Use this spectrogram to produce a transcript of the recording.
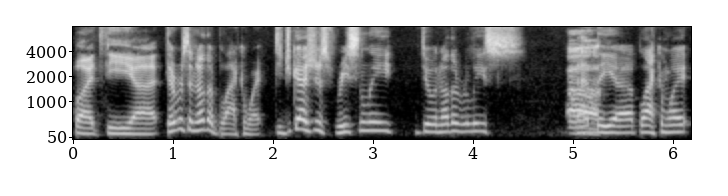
but the uh, there was another black and white. Did you guys just recently do another release? that had Uh, the uh, black and white.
